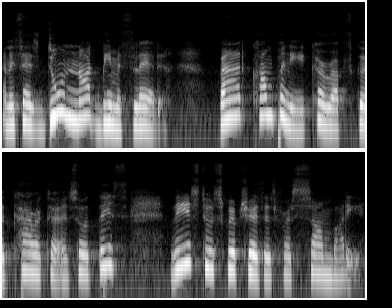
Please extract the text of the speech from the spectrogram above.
and it says do not be misled. Bad company corrupts good character. And so this these two scriptures is for somebody.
